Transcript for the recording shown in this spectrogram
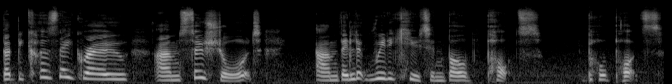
But because they grow um, so short, um, they look really cute in bulb pots. Bulb pots.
